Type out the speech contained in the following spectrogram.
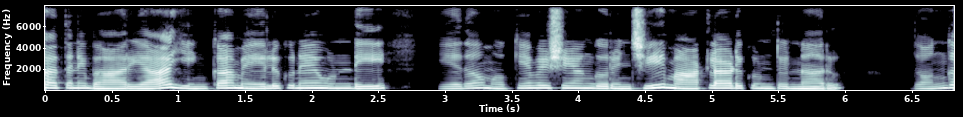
అతని భార్య ఇంకా మేలుకునే ఉండి ఏదో ముఖ్య విషయం గురించి మాట్లాడుకుంటున్నారు. దొంగ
